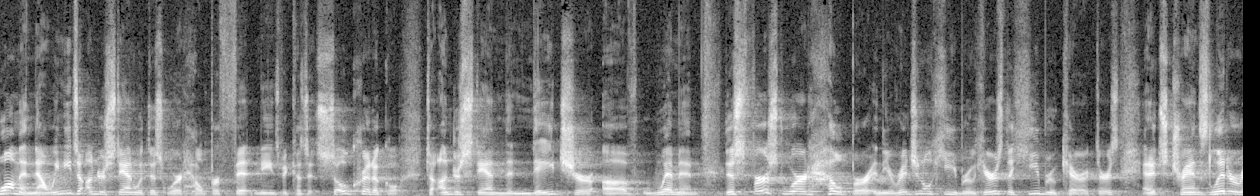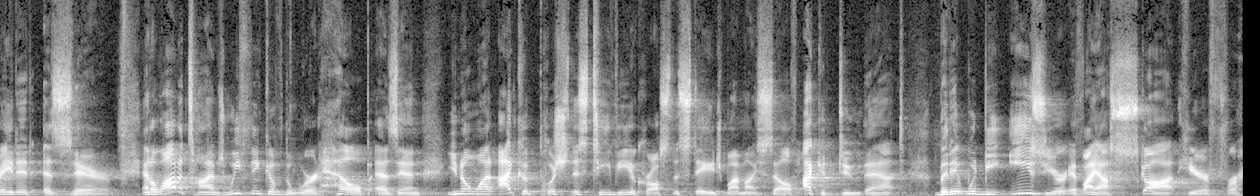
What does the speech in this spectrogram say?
woman. Now, we need to understand what this word helper fit means because it's so critical to understand the nature of women. This first word helper in the original Hebrew, here's the Hebrew characters, and it's transliterated as ezer. And a lot of times we think of the word help as in, you know what, I could push this TV across the stage by myself, I could do that. But it would be easier if I asked Scott here for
